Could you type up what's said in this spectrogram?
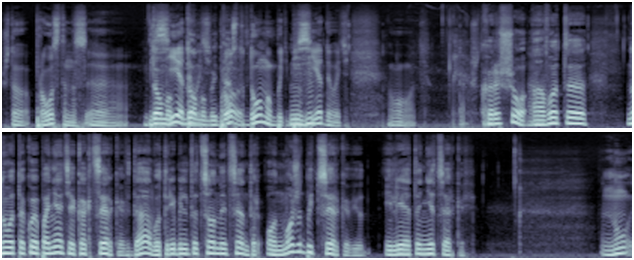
что просто нас, э, Дома- беседовать, дома быть, да, просто вот? дома быть, беседовать. Вот. Так что, Хорошо. Да. А вот э, Ну вот такое понятие, как церковь, да, вот реабилитационный центр, он может быть церковью или это не церковь? Ну,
